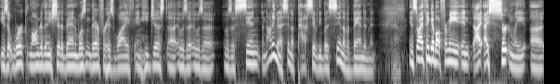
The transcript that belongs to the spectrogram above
He's at work longer than he should have been, wasn't there for his wife. And he just, uh, it was a, it was a, it was a sin, not even a sin of passivity, but a sin of abandonment. Yeah. And so I think about for me, and I, I certainly, uh,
